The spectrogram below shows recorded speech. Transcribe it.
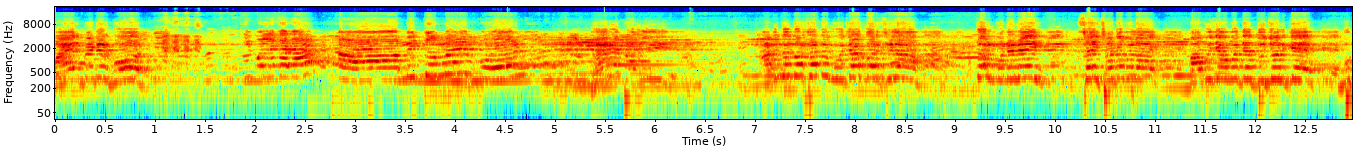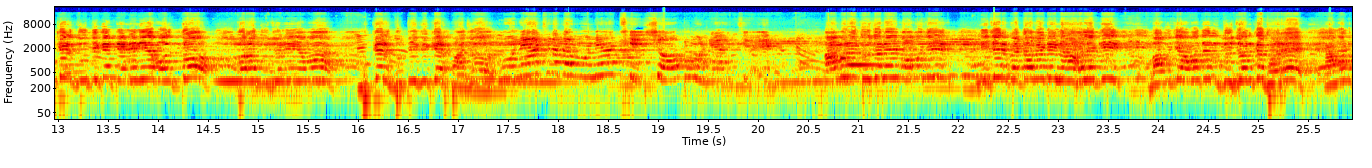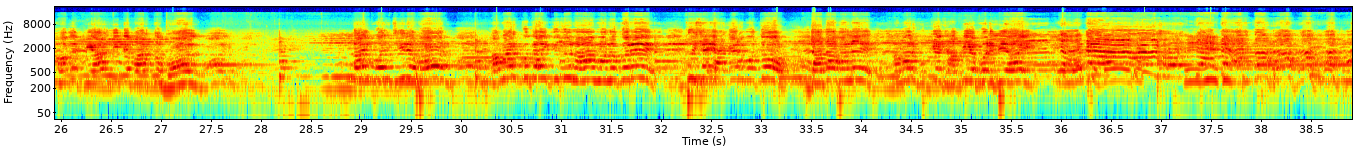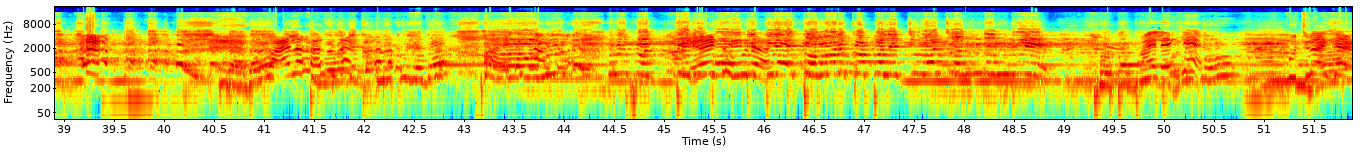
মায়ের পেটের বোন। কি বললে দাদা? আমি তোমার বোন। হ্যাঁ রে পাগলি। আমি তো তোর সাথে মজা করছিলাম। তোর মনে নেই? সেই ছোটবেলায় বাবুজি আমাদের দুজনকে বুকের দুদিকে টেনে নিয়ে বলতো তোরা দুজনেই আমার বুকের দুটি দিকের পাঁজর। মনে আছে দাদা মনে আছে সব মনে আছে। আমরা দুজনেই বাবুজির বেটি না হলে কি বাবুজি আমাদের দুজনকে ধরে এমন ভাবে পেয়ার দিতে পারতো? বল। তাই বলছি রে বোন আমার কোথায় কিছু না মনে করে তুই সেই আগের মতো দাদা বলে আমার বুকে ঝাঁপিয়ে পড়বি বুড়া। তোমার কপালে চুয়া চন্দন দিয়ে? কুচু হয়েছে?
